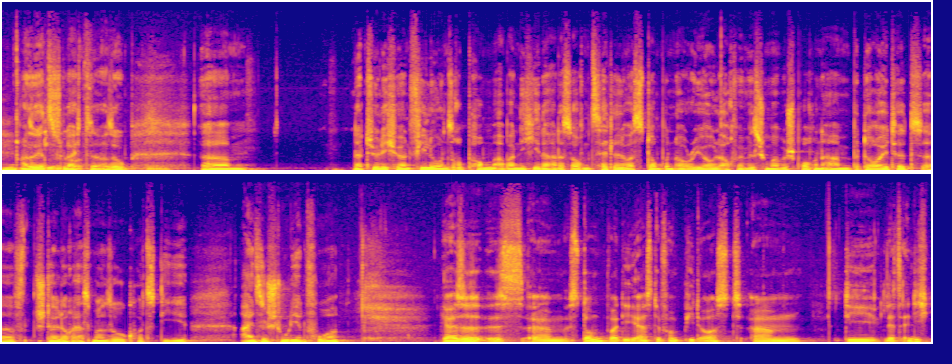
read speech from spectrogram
Mhm. Also jetzt vielleicht, also ähm, natürlich hören viele unsere POM, aber nicht jeder hat es auf dem Zettel, was Stomp und Oriole, auch wenn wir es schon mal besprochen haben, bedeutet. Äh, stell doch erstmal so kurz die Einzelstudien vor. Ja, also es, ähm, Stomp war die erste von Pete Ost. Ähm, die letztendlich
